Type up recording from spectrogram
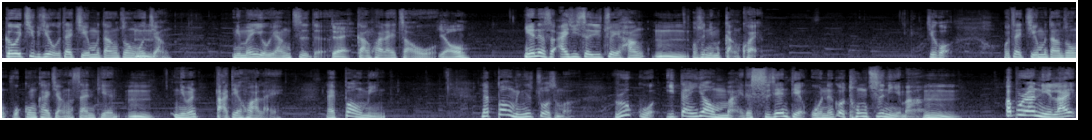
各位记不记得我在节目当中我讲，嗯、你们有杨志的，对，赶快来找我。有，因为那时候 IC 设计最夯。嗯，我说你们赶快。结果。我在节目当中，我公开讲了三天。嗯，你们打电话来，来报名，来报名是做什么？如果一旦要买的时间点，我能够通知你嘛？嗯，啊，不然你来，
